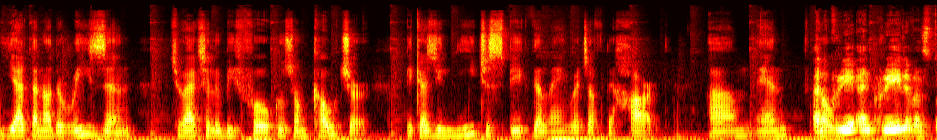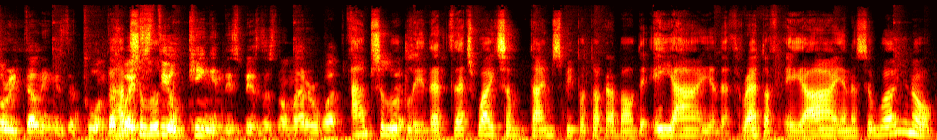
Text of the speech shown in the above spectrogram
yet another reason to actually be focused on culture because you need to speak the language of the heart um, and and, crea- and creative and storytelling is the tool. And that's why it's still king in this business, no matter what. Absolutely. That that's why sometimes people talk about the AI and the threat of AI, and I say, well, you know,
